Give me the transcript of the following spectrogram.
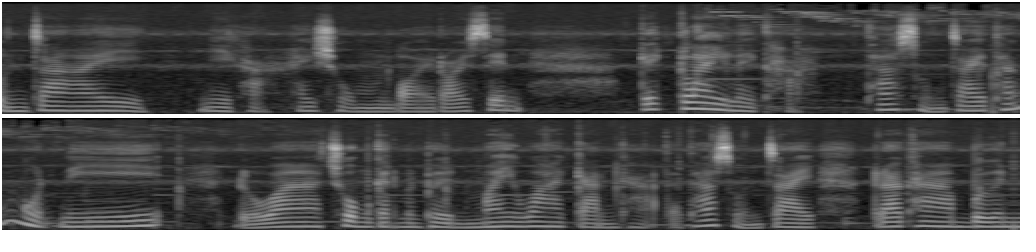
สนใจนี่ค่ะ ให้ชมรอยร้อยเส้นใกล้ๆเลยค่ะ ถ้าสนใจทั้งหมดนี้หรือว่าชมกันเพลินๆไม่ว่ากันค่ะ แต่ถ้าสนใจราคาเบอร์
